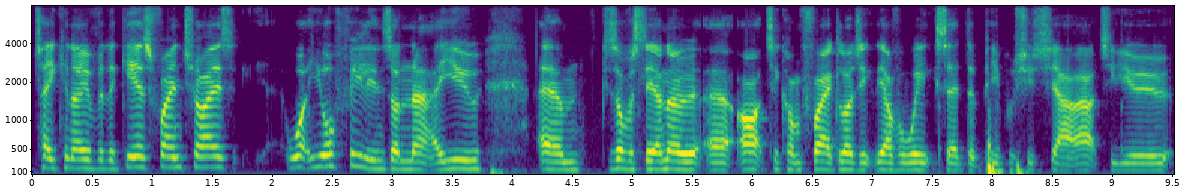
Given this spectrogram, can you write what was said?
taking over the Gears franchise what your feelings on that? Are you because um, obviously I know uh, Arctic on Frag Logic the other week said that people should shout out to you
